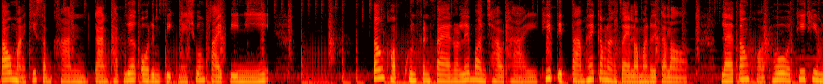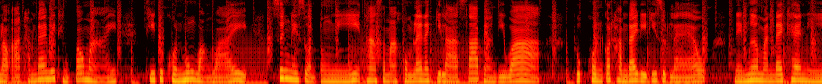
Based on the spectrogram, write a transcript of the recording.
เป้าหมายที่สำคัญ การคัดเลือกโอลิมปิกในช่วงปลายปีนี้ ต้องขอบคุณแฟนๆวอลเลย์บอลชาวไทยที่ติดตามให้กำลังใจเรามาโดยตลอด และต้องขอโทษที่ทีมเราอาจทำได้ไม่ถึงเป้าหมาย ที่ทุกคนมุ่งหวังไว้ ซึ่งในส่วนตรงนี้ทางสมาคมและนักกีฬาทราบอย่างดีว่า ทุกคนก็ทำได้ดีที่สุดแล้ว ในเมื่อมันได้แค่นี้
